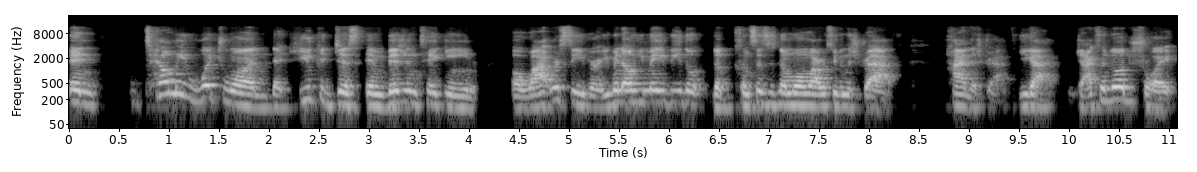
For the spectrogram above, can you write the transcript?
and tell me which one that you could just envision taking a wide receiver, even though he may be the, the consensus number one wide receiver in this draft, high in this draft. You got Jacksonville, Detroit,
